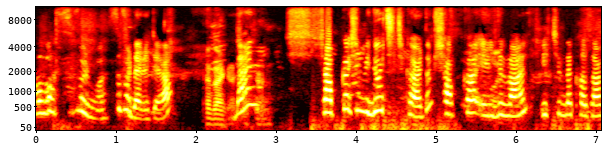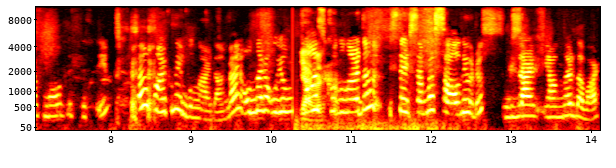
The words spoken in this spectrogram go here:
Hava sıfır mı? Sıfır derece ya. Neden Ben- Şapka şimdi video için çıkardım. Şapka, eldiven, içimde kazak, mont üstündeyim. Ben farklıyım bunlardan. Ben onlara uyum Yani. bazı konularda ister istemez sağlıyoruz. Güzel yanları da var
